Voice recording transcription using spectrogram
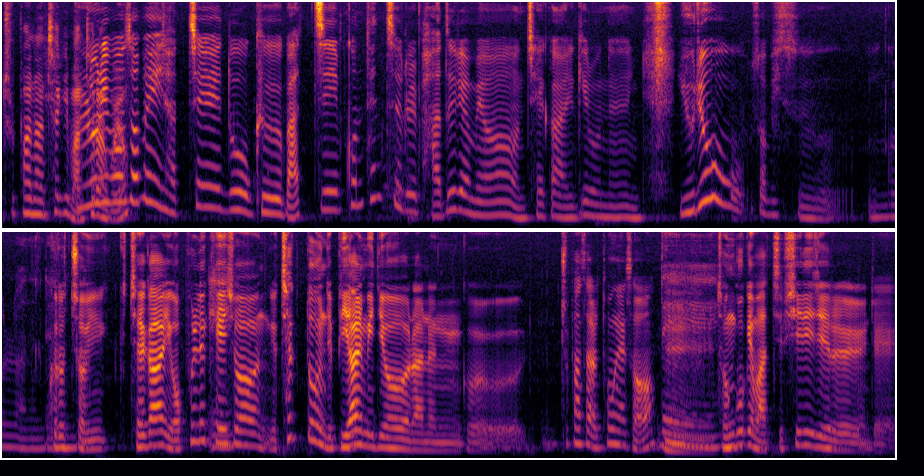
출판한 책이 블루리본 많더라고요. 서베이 자체도 그 맛집 콘텐츠를 받으려면 제가 알기로는 유료 서비스인 걸로 아는데. 그렇죠. 이 제가 이 예. 어플리케이션 이 책도 이제 BR 미디어라는 그 출판사를 통해서 네. 음. 전국의 맛집 시리즈를 이제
